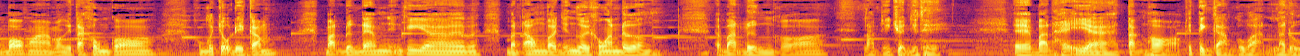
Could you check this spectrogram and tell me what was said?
bó hoa mà người ta không có không có chỗ để cắm. Bạn đừng đem những cái mật ong vào những người không ăn đường. Bạn đừng có làm những chuyện như thế. Ờ, bạn hãy à, tặng họ cái tình cảm của bạn là đủ.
